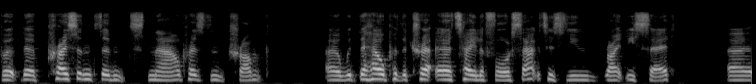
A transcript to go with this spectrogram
but the president now, President Trump, uh, with the help of the Tra- uh, Taylor Force Act, as you rightly said, uh,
